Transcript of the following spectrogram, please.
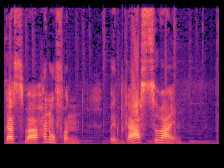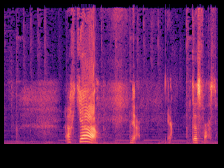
Das war Hanno von Wenn Gas zu Wein. Ach ja, ja, ja, das war's.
